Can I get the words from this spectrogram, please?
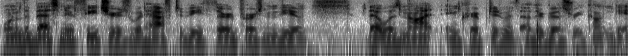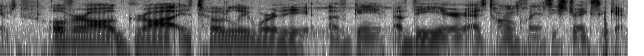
one of the best new features would have to be third person view that was not encrypted with other Ghost Recon games. Overall, GRAW is totally worthy of Game of the Year as Tom Clancy strikes again.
